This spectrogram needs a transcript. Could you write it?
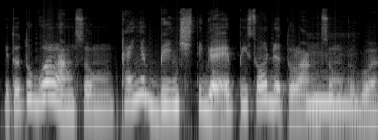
itu tuh gue langsung kayaknya binge tiga episode tuh langsung tuh gue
